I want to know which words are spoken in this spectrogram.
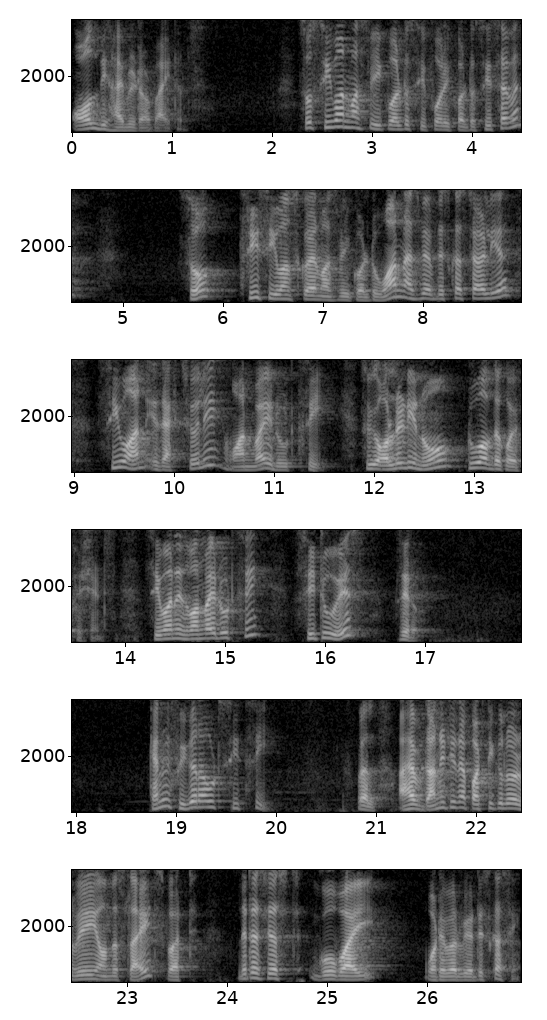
all the hybrid orbitals. So, C1 must be equal to C4 equal to C7. So, 3 C1 square must be equal to 1 as we have discussed earlier. C1 is actually 1 by root 3. So, we already know 2 of the coefficients C1 is 1 by root 3, C2 is 0. Can we figure out C3? Well, I have done it in a particular way on the slides, but let us just go by whatever we are discussing.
